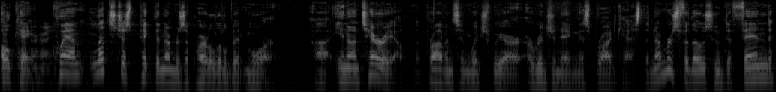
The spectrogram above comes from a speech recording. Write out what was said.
Okay, right. Kwame, let's just pick the numbers apart a little bit more. Uh, in Ontario, the province in which we are originating this broadcast, the numbers for those who defend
